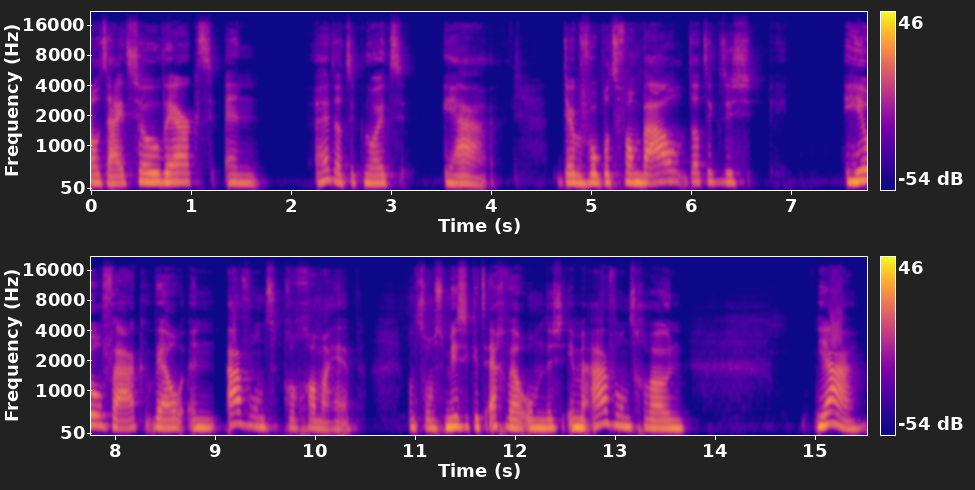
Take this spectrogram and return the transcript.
altijd zo werkt. En hè, dat ik nooit, ja, er bijvoorbeeld van baal dat ik dus heel vaak wel een avondprogramma heb. Want soms mis ik het echt wel om dus in mijn avond gewoon, ja,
